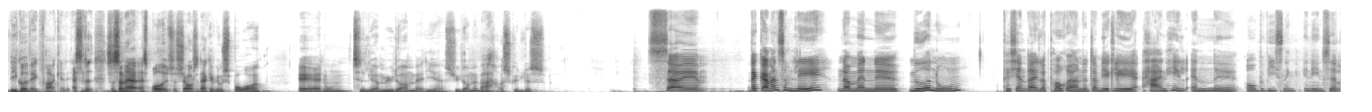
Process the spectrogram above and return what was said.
vi er gået væk fra det. Altså, det, så sådan er, er sproget så sjovt, så der kan vi jo spore øh, nogle tidligere myter om, hvad de her sygdomme var og skyldtes. Så øh, hvad gør man som læge, når man øh, møder nogen patienter eller pårørende, der virkelig har en helt anden øh, overbevisning end en selv?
